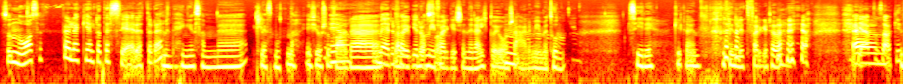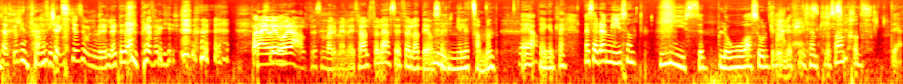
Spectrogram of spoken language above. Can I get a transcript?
Så nå så føler jeg ikke helt at jeg ser etter det. Men det henger jo sammen med klesmoten, da. I fjor så Ja, var det mer farger var mye også. farger generelt, og i år så Mm. er det mye med tonen. Siri, kicka inn. Finn litt farger til deg. ja. Jeg er på Um, saken. Jeg skal finne noen chunky solbriller til deg. Med farger. Nei, og i år er alt liksom bare mer nøytralt, føler jeg. Så jeg føler at det også Mm. henger litt sammen, Ja. egentlig. Men jeg ser det er mye sånn lyseblå solbriller, for eksempel, og sånn. Og det er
